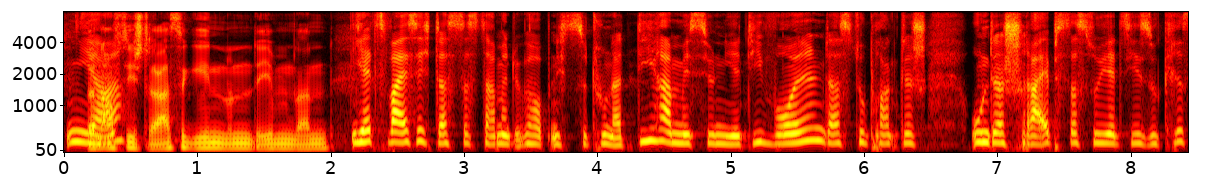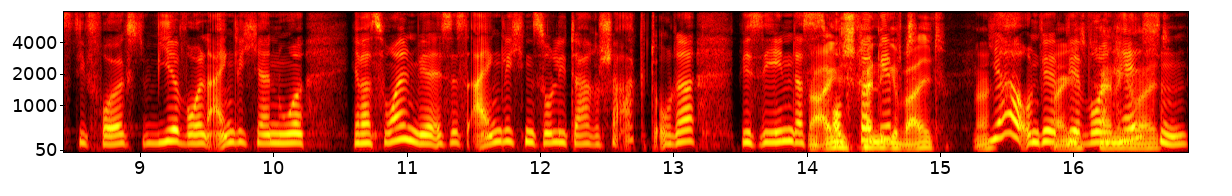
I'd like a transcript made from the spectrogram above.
Ja. dann auf die Straße gehen und eben dann. Jetzt weiß ich, dass das damit überhaupt nichts zu tun hat. Die haben missioniert, die wollen, dass du praktisch unterschreibst, dass du jetzt Jesu Christi folgst. Wir wollen eigentlich ja nur, ja, was wollen wir? Es ist eigentlich ein solidarischer Akt, oder? Wir sehen, dass Na, es eigentlich Opfer keine gibt. Gewalt. Ne? Ja, und wir, wir wollen helfen.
